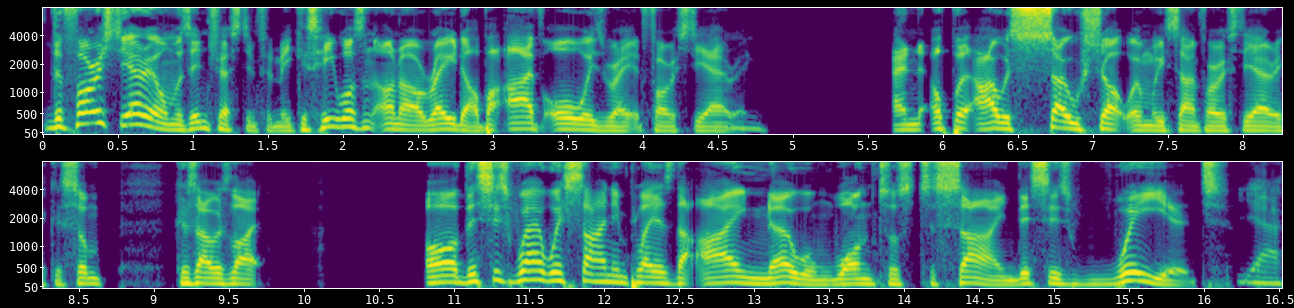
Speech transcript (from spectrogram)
The Forestieri one was interesting for me because he wasn't on our radar, but I've always rated Forestieri. And up, at, I was so shocked when we signed Forestieri because some, because I was like, oh, this is where we're signing players that I know and want us to sign. This is weird. Yeah.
